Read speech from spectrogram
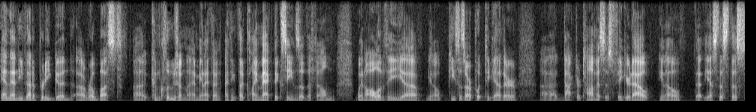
And then you've got a pretty good uh, robust uh, conclusion. I mean i think i think the climactic scenes of the film when all of the uh, you know pieces are put together uh, dr thomas has figured out you know that yes this this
